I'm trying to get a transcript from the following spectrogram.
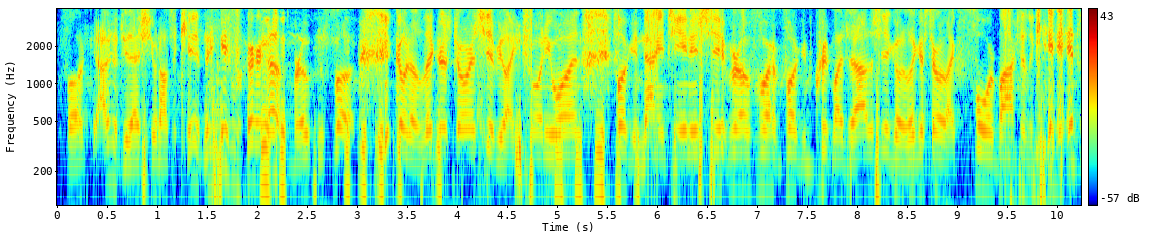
fuck. I should do that shit when I was a kid. Word up, broke as fuck. Go to liquor store and shit, be like 21, fucking 19 and shit, bro. Before I fucking quit my job and shit, go to liquor store with like four boxes of cans.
